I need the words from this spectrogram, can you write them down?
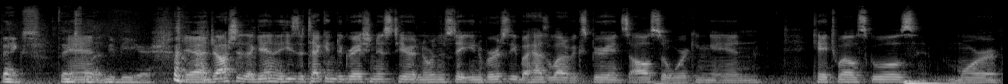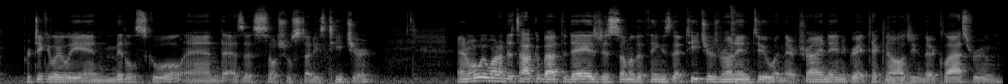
Thanks. Thanks And- for letting me be here. yeah, and Josh is again. He's a tech integrationist here at Northern State University, but has a lot of experience also working in K twelve schools, more particularly in middle school, and as a social studies teacher. And what we wanted to talk about today is just some of the things that teachers run into when they're trying to integrate technology in their classroom,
